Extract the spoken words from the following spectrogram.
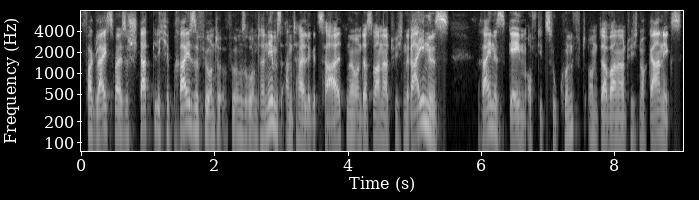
vergleichsweise stattliche Preise für, für unsere Unternehmensanteile gezahlt. Ne? Und das war natürlich ein reines, reines Game auf die Zukunft. Und da war natürlich noch gar nichts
